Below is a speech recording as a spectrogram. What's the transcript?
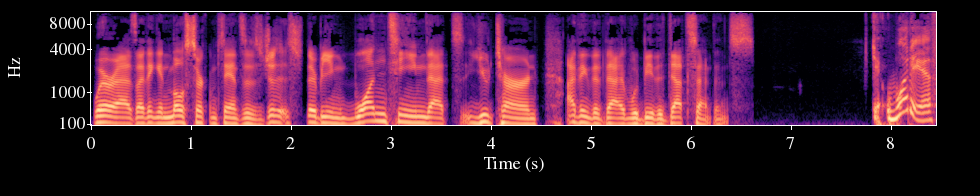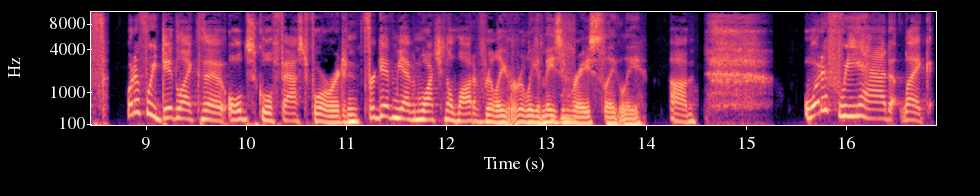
Whereas I think in most circumstances, just there being one team that's U-turn, I think that that would be the death sentence. Yeah, what if what if we did like the old school fast forward and forgive me i've been watching a lot of really early amazing race lately um, what if we had like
